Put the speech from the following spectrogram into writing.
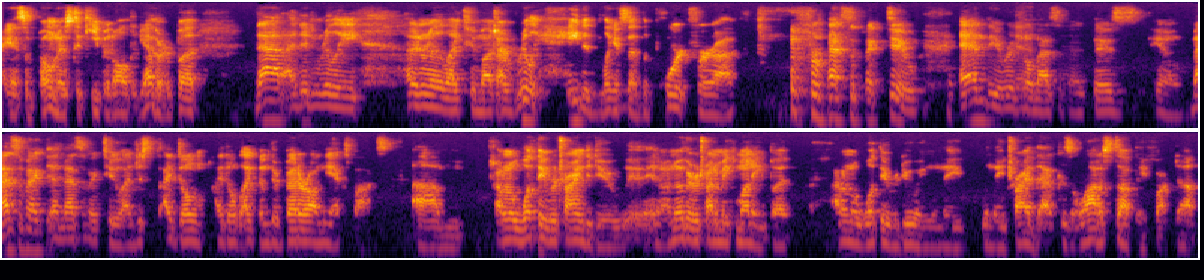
I guess a bonus to keep it all together. But that I didn't really I didn't really like too much. I really hated, like I said, the port for uh, for Mass Effect two and the original Mass Effect. There's you know Mass Effect and Mass Effect two. I just I don't I don't like them. They're better on the Xbox. Um, I don't know what they were trying to do. You know, I know they were trying to make money, but I don't know what they were doing when they when they tried that because a lot of stuff they fucked up.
